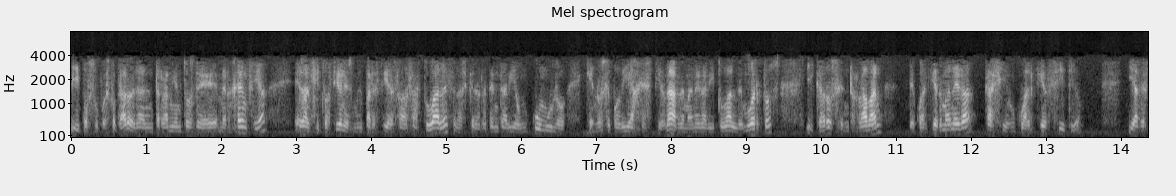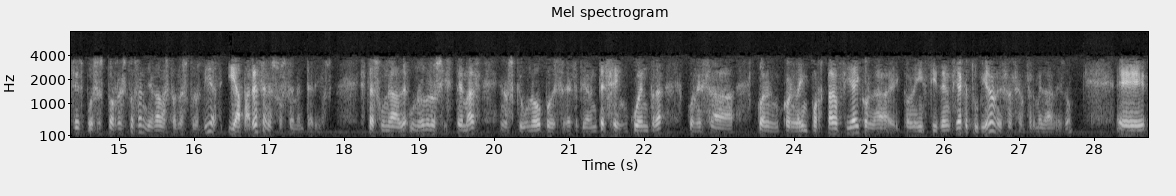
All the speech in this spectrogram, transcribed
y, por supuesto, claro, eran enterramientos de emergencia, eran situaciones muy parecidas a las actuales, en las que de repente había un cúmulo que no se podía gestionar de manera habitual de muertos, y claro, se enterraban de cualquier manera, casi en cualquier sitio, y a veces pues estos restos han llegado hasta nuestros días y aparecen en esos cementerios. Este es una, uno de los sistemas en los que uno pues efectivamente se encuentra con esa con, con la importancia y con la, con la incidencia que tuvieron esas enfermedades. ¿no? Eh,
